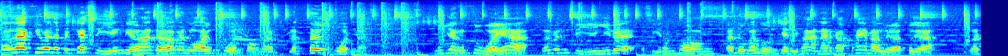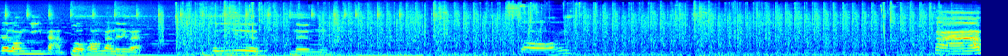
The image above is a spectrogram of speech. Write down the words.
ตอนแรกคิดว่าจะเป็นแค่สีอย่างเดียวฮะ แต่ว่าเป็นรอยขวนของแบบแรปเตอร์ขวนนะดูยังสวยอะ แล้วเป็นสีอย่างนี้ด้วย สีทองทอง แล้วดูกระสุน 75 นัดครับ ให้มาเหลือเฟือ เราจะลองยิง 3 ตัวพร้อมกันเลยดีกว่าปืนหนึ่ง สอง สาม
